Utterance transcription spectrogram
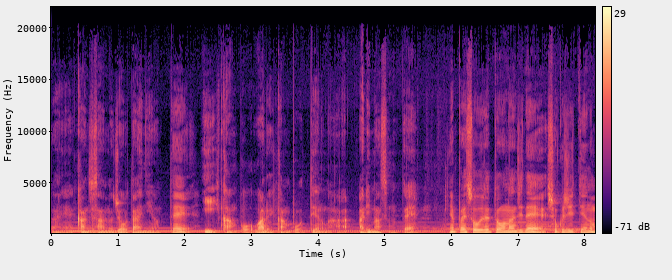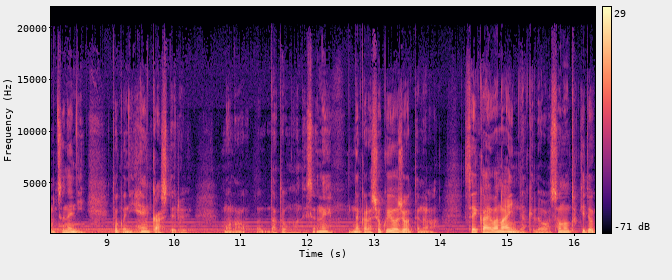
え、患者さんの状態によっていい漢方悪い漢方っていうのがありますのでやっぱりそれと同じで食事っていうのも常に特に変化してるものだと思うんですよね。だから食用状っていうのは正解はないんだけどその時々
